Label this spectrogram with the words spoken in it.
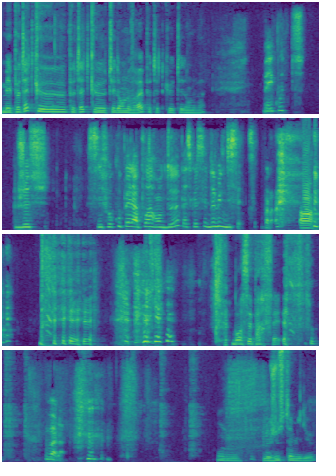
Mais peut-être que peut-être que t'es dans le vrai, peut-être que t'es dans le vrai. Mais écoute, je suis... S'il faut couper la poire en deux, parce que c'est 2017. Voilà. Ah. bon, c'est parfait. Voilà. Le juste milieu.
